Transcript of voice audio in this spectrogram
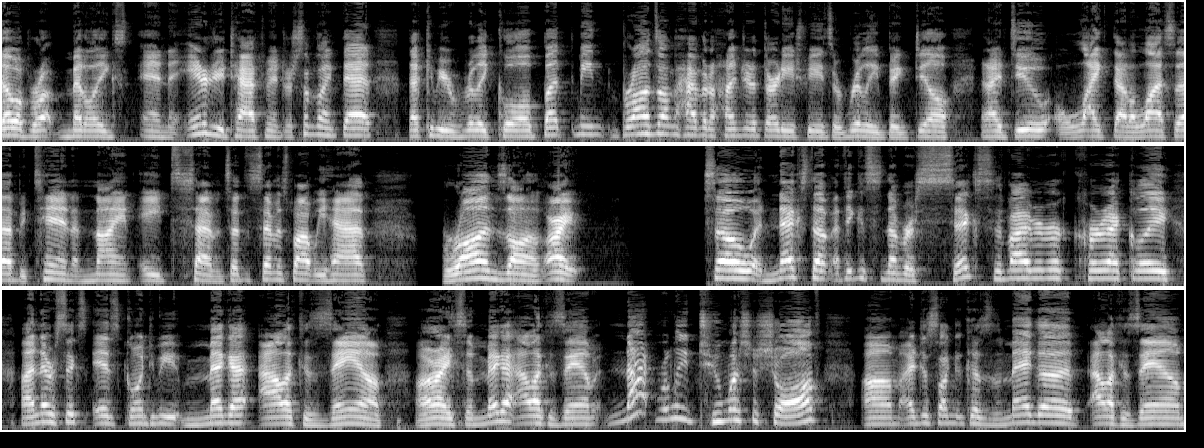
double Metal Links and energy attachment or something like that. That could be really cool. But I mean, Bronzong having 130 HP is a really big deal, and I do like that a lot. So that'd be 10, 9, 8, 7. So at the 7 spot we have Bronzong. All right. So next up, I think it's number six, if I remember correctly. Uh, number six is going to be Mega Alakazam. All right, so Mega Alakazam, not really too much to show off. Um, I just like it because of the Mega, Alakazam,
